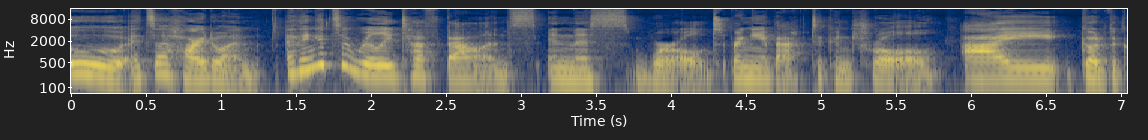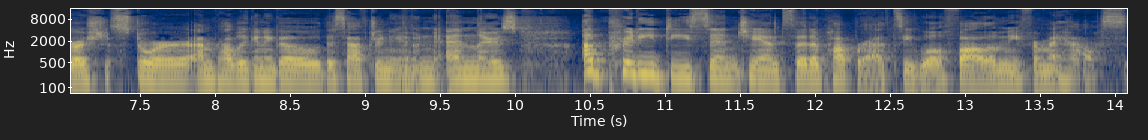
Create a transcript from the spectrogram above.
Ooh, it's a hard one. I think it's a really tough balance in this world, bringing it back to control. I go to the grocery store, I'm probably going to go this afternoon, and there's a pretty decent chance that a paparazzi will follow me from my house.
